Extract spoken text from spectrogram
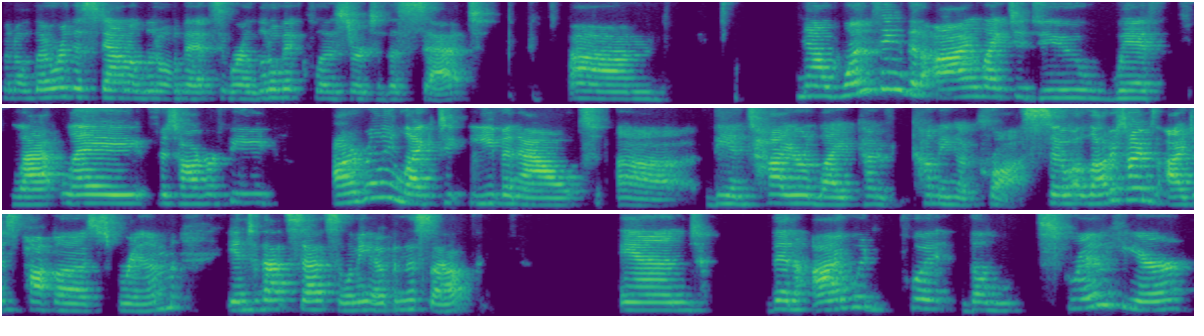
I'm going to lower this down a little bit so we're a little bit closer to the set. Um, now, one thing that I like to do with flat lay photography, I really like to even out uh, the entire light kind of coming across. So a lot of times I just pop a scrim into that set. So let me open this up. And then I would put the scrim here,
